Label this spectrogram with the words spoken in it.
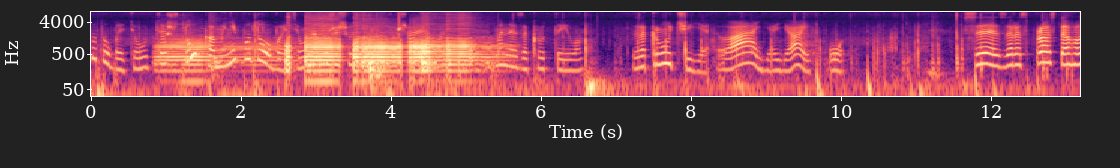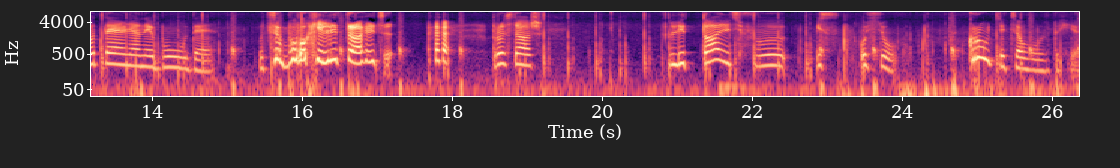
подобається. Оця штука мені подобається. Вона дуже швидко розрушає, але мене закрутило. Закручує. Ай-яй-яй. О. Все, зараз просто готеля не буде. Оце блоки літають. Просто аж літають в із ось о, крутяться в воздухі.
